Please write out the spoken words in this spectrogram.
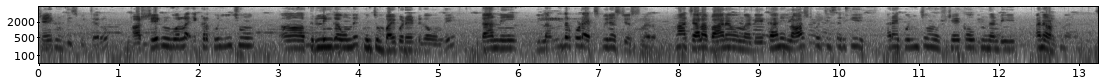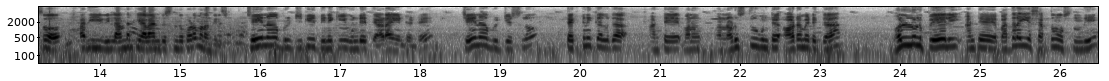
షేకింగ్ తీసుకొచ్చారు. ఆ షేకింగ్ వల్ల ఇక్కడ కొంచెం థ్రిల్లింగ్గా ఉంది కొంచెం భయపడేట్టుగా ఉంది. దాన్ని వీళ్ళందరూ కూడా ఎక్స్పీరియన్స్ చేస్తున్నారు. "హా, చాలా బాగానే ఉందండి కానీ లాస్ట్కి వచ్చేసరికి అరే కొంచెం షేక్ అవుతుందండి అని అంటున్నారు. సో అది వీళ్ళందరికీ ఎలా అనిపిస్తుందో కూడా మనం తెలుసుకుందాం. చైనా బ్రిడ్జ్కి దీనికి ఉండే తేడా ఏంటంటే చైనా బ్రిడ్జెస్లో టెక్నికల్గా అంటే మనం నడుస్తూ ఉంటే ఆటోమేటిక్గా భల్లును పేలి అంటే బద్దలయ్యే శబ్దం వస్తుంది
